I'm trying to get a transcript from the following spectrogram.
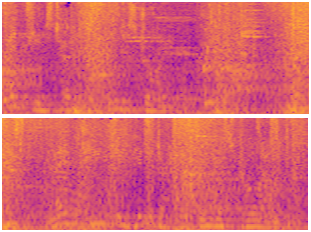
Red team's turret has been destroyed. Red team's inhibitor has been destroyed.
